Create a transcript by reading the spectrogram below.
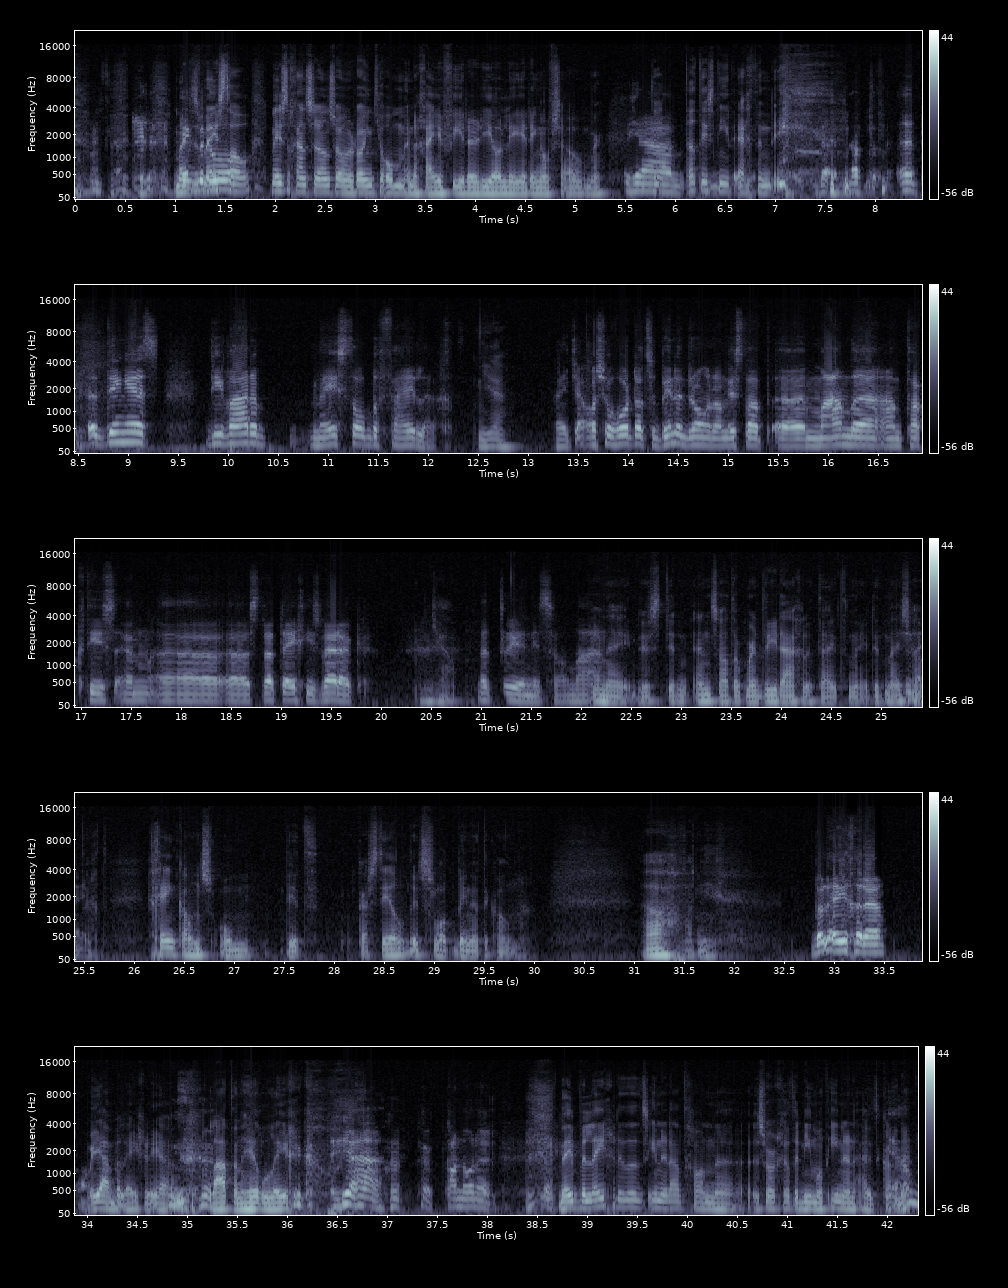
Maar het is bedoel- meestal, meestal gaan ze dan zo'n rondje om en dan ga je via de riolering of zo. Maar ja, dat, dat is niet echt een ding. dat, dat- het, het ding is, die waren meestal beveiligd. Ja, Weet je, als je hoort dat ze binnendrongen, dan is dat eh, maanden aan tactisch en eh, eh, strategisch werk. ja. Dat doe je niet zo. Maar Nee, dus dit, en ze had ook maar drie dagen de tijd. Nee, dit meisje had echt geen kans om dit kasteel, dit slot binnen te komen. Ah, wat niet. belegeren. Ja, belegeren, ja. Laat een heel leger komen. Ja, kanonnen. Nee, belegeren, dat is inderdaad gewoon eh, zorgen dat er niemand in en uit kan. Ja,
